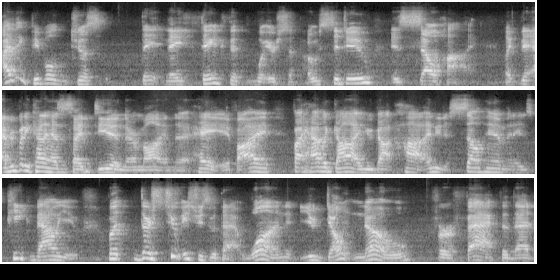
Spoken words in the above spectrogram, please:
I think people just they they think that what you're supposed to do is sell high. Like everybody kind of has this idea in their mind that hey, if I I have a guy who got hot, I need to sell him at his peak value. But there's two issues with that. One, you don't know for a fact that that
